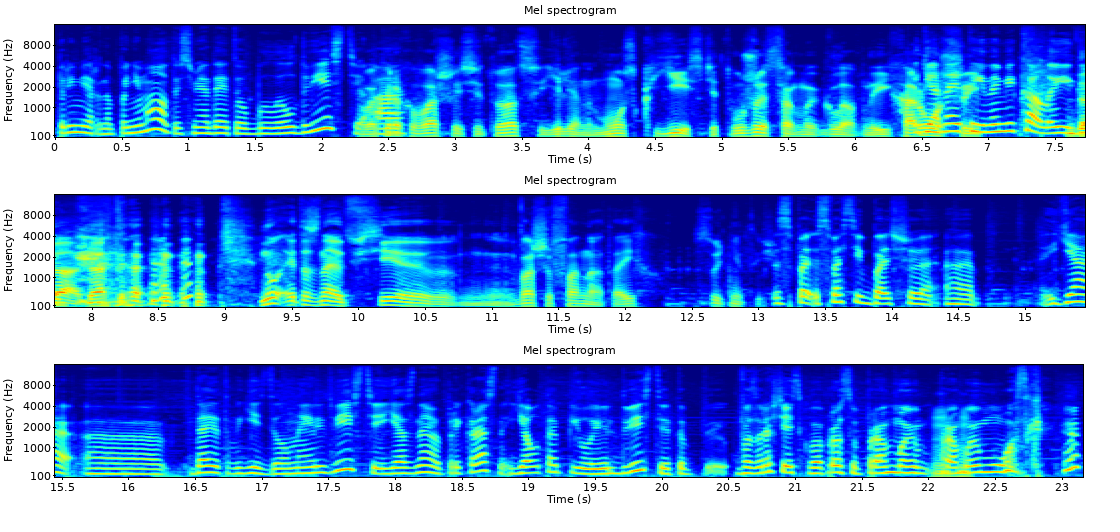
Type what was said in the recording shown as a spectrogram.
примерно понимала, то есть у меня до этого был Л-200. Во-первых, а... в вашей ситуации, Елена, мозг есть, это уже самое главное, и хороший. Я на это и намекала, Игорь. Да, да, да. Ну, это знают все ваши фанаты, а их Сотни тысяч. Сп- спасибо большое. А, я э, до этого ездила на L200, и я знаю прекрасно, я утопила L200, это возвращаясь к вопросу про мой, угу. про мой мозг. Нет,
